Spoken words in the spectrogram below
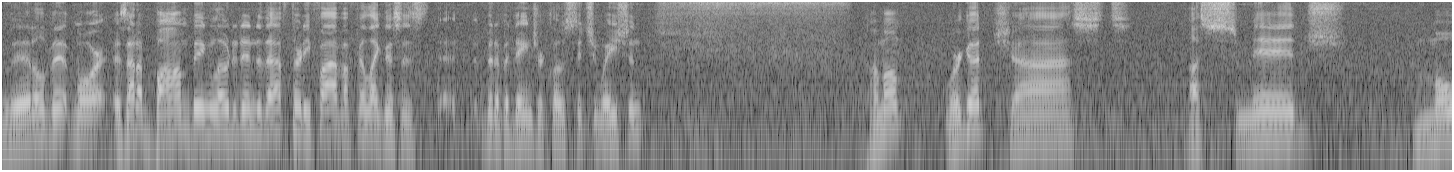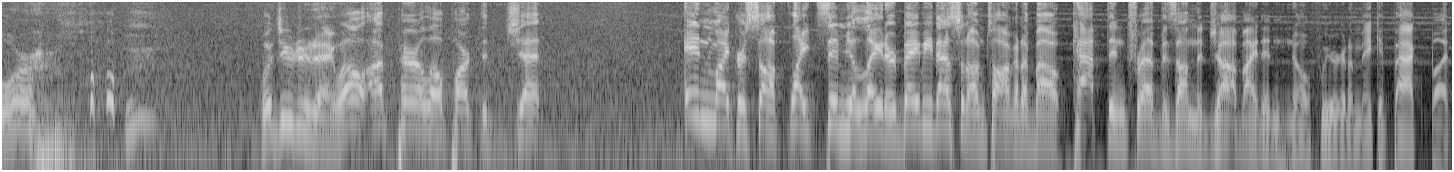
Little bit more. Is that a bomb being loaded into the F-35? I feel like this is a bit of a danger close situation. Come on. We're good. Just a smidge more. What'd you do today? Well, I parallel parked the jet in Microsoft Flight Simulator, baby. That's what I'm talking about. Captain Trev is on the job. I didn't know if we were going to make it back, but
